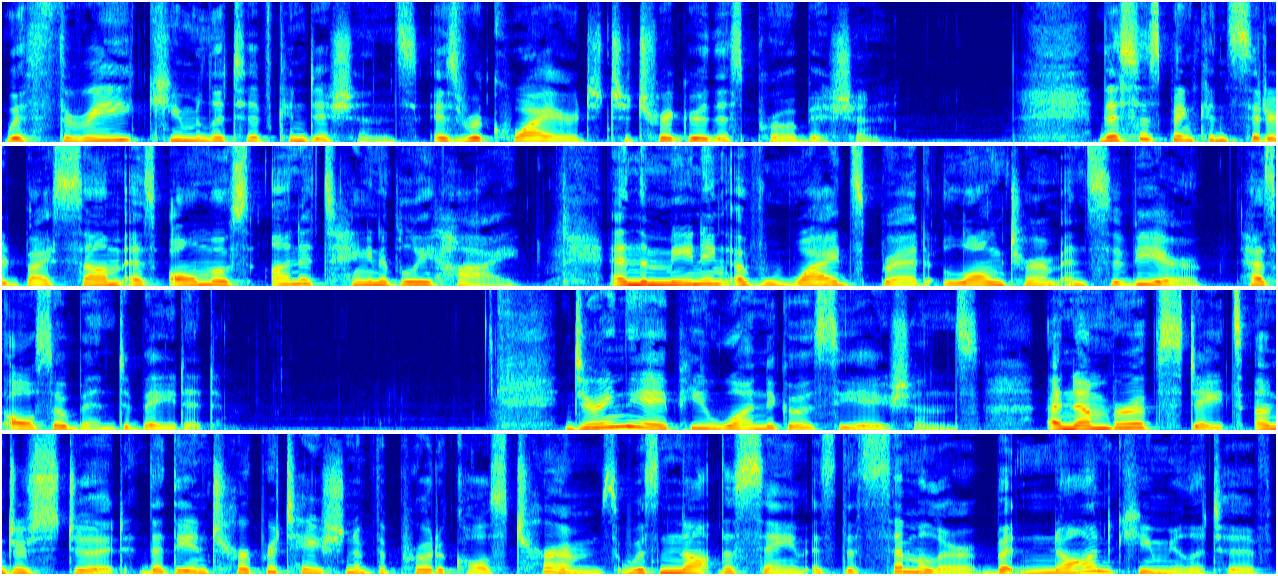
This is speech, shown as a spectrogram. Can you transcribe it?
with three cumulative conditions is required to trigger this prohibition. This has been considered by some as almost unattainably high, and the meaning of widespread, long term, and severe has also been debated. During the AP1 negotiations, a number of states understood that the interpretation of the protocol's terms was not the same as the similar but non cumulative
